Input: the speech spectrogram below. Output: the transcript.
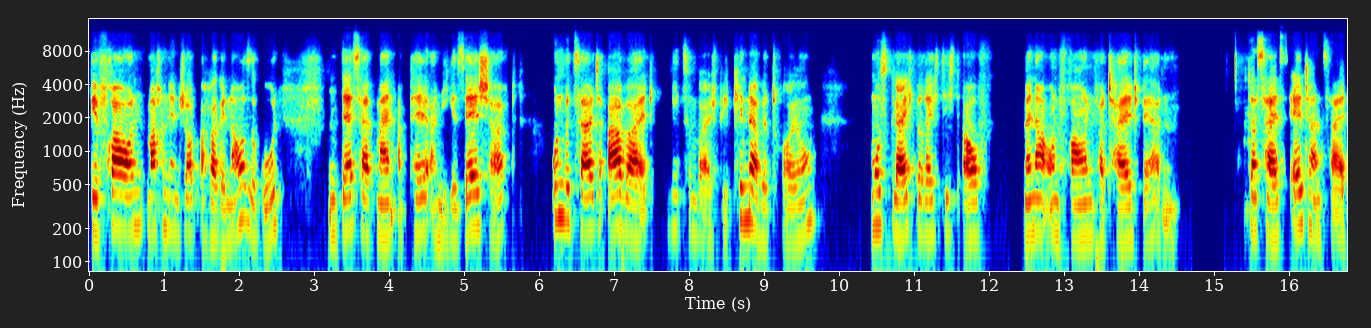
Wir Frauen machen den Job aber genauso gut und deshalb mein Appell an die Gesellschaft, Unbezahlte Arbeit, wie zum Beispiel Kinderbetreuung, muss gleichberechtigt auf Männer und Frauen verteilt werden. Das heißt, Elternzeit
